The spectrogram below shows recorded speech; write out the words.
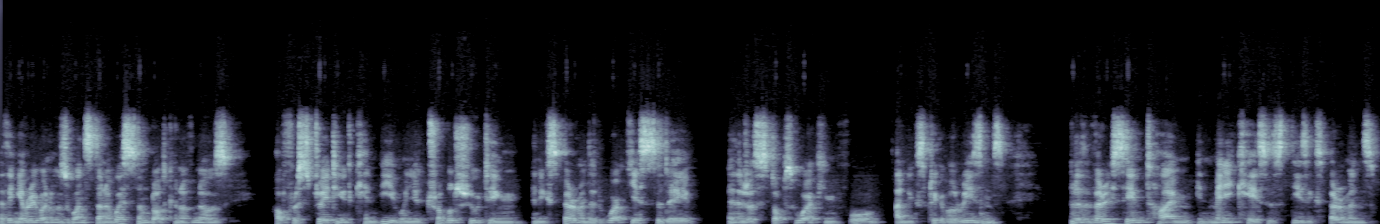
I think everyone who's once done a Western blot kind of knows how frustrating it can be when you're troubleshooting an experiment that worked yesterday and it just stops working for inexplicable reasons. And at the very same time, in many cases, these experiments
